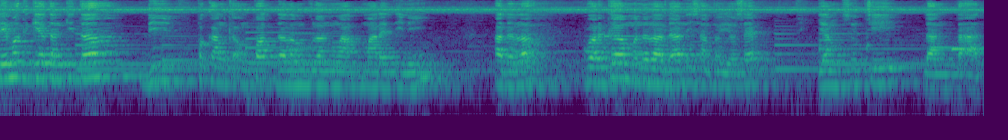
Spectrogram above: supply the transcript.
Tema kegiatan kita di pekan keempat dalam bulan Maret ini adalah keluarga meneladani Santo Yosef yang suci dan taat.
